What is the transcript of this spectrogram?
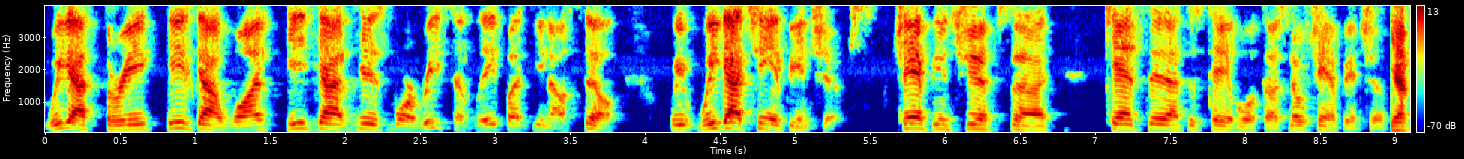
We got three. He's got one. He's got his more recently, but you know, still, we, we got championships. Championships uh, can't sit at this table with us. No championships. Yep.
